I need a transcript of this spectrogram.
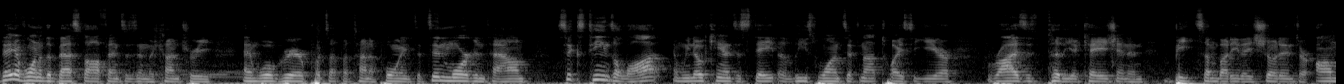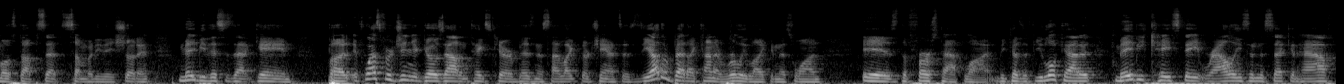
They have one of the best offenses in the country, and Will Grier puts up a ton of points. It's in Morgantown. 16's a lot, and we know Kansas State at least once, if not twice a year, rises to the occasion and beats somebody they shouldn't or almost upsets somebody they shouldn't. Maybe this is that game. But if West Virginia goes out and takes care of business, I like their chances. The other bet I kind of really like in this one is the first half line because if you look at it, maybe K State rallies in the second half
